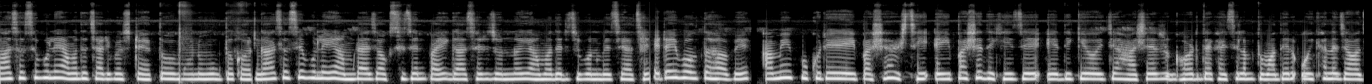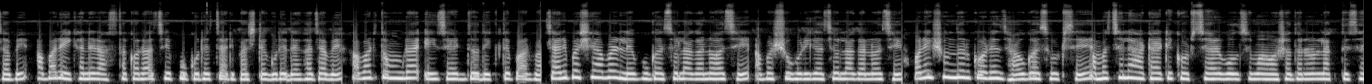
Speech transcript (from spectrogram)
গাছ আছে বলে আমাদের চারিপাশটা এত মনোমুগ্ধকর। গাছ আছে বলেই আমরা আজ অক্সিজেন পাই, গাছের জন্যই আমাদের জীবন বেঁচে আছে। এটাই বলতে হবে। আমি পুকুরের এই পাশে আসছি। এই পাশে দেখি যে এদিকে ওই যে হাঁসের ঘর দেখাইছিলাম, তোমাদের ওইখানে যাওয়া যাবে। আবার এইখানে রাস্তা করা আছে, পুকুরের চারিপাশটা ঘুরে দেখা যাবে। আবার তোমরা এই সাইড দেখতে পারবা। চারিপাশে আবার লেবু গাছও লাগানো আছে, আবার সুপারি গাছও লাগানো আছে। অনেক সুন্দর করে ঝাউ গাছ উঠছে। আমার ছেলে হাঁটাহাঁটি করছে আর বলছে, মা, অসাধারণ লাগতেছে।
